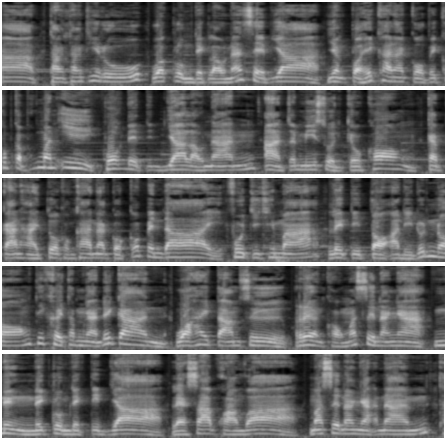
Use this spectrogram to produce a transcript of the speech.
มาก ทั้งทั้งที่รู้ว่ากลุ่มเด็กเหล่านั้นเสพยา ยังปล่อยให้คานาโกะไปคบกับพวกมันันอีก พวกเด็กติดยาเหล่านั้นอาจจะมีส่วนเกี่ยวข้องกับการหายตัวของคานาโกะก็เป็นได้ ฟูจิชิมะเลยติดต่ออดีตรุ่นน้องที่เคยทำงานด้วยกัน ว่าให้ตามสืบเรื่องของมัตสึนางะหนึ่งในกลุ่มเด็กติดยา และทราบความว่ามัตสึนางะนั้นท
